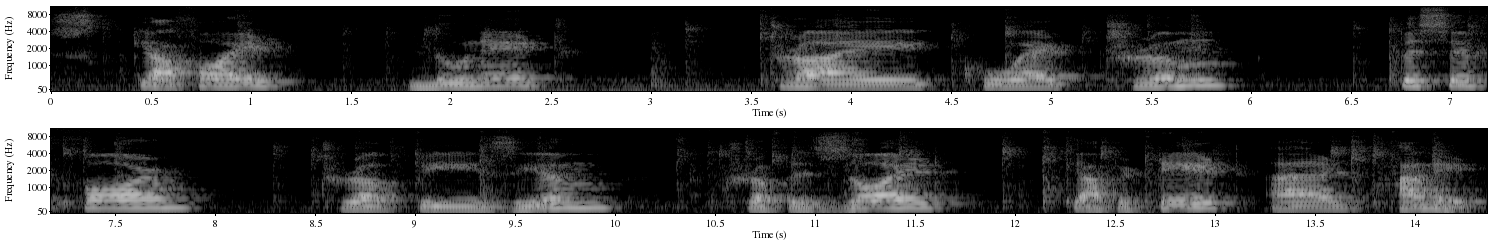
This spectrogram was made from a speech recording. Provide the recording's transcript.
Scaphoid, lunate, triquetrum, pisiform, trapezium, trapezoid, capitate and hamate.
